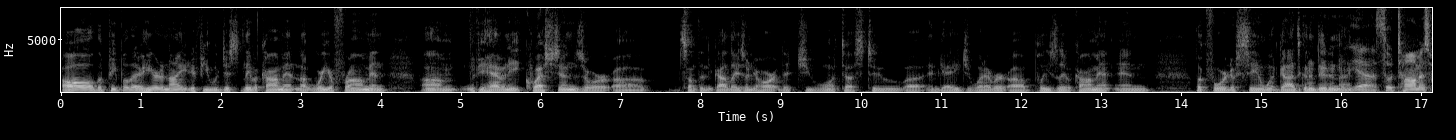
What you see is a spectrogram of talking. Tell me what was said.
all the people that are here tonight, if you would just leave a comment like where you're from and um, if you have any questions or uh, something that God lays on your heart that you want us to uh, engage or whatever, uh, please leave a comment and look forward to seeing what God's going to do tonight. Yeah. So Thomas,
